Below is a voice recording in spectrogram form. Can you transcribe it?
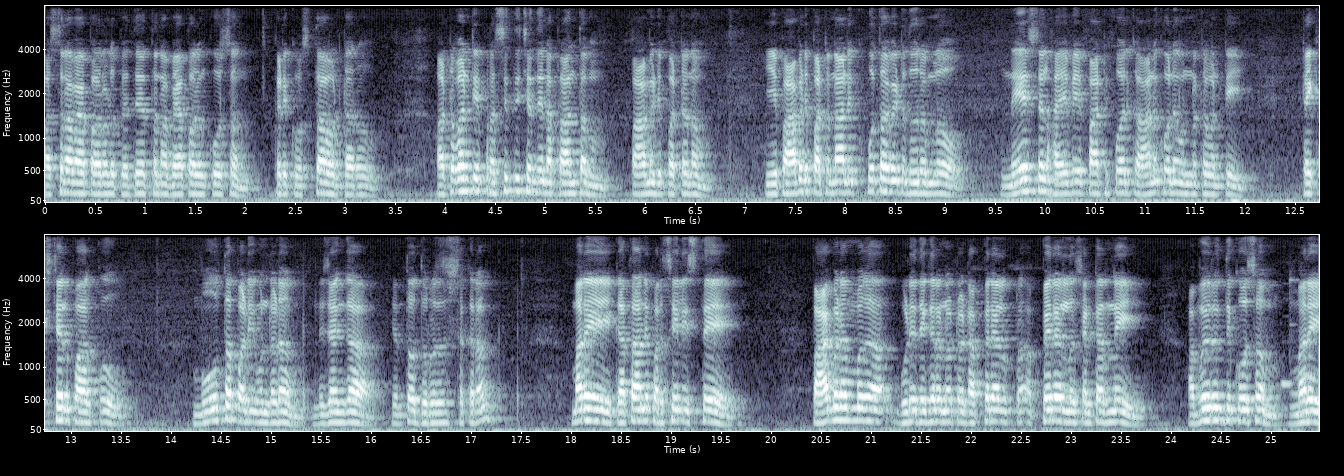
వస్త్ర వ్యాపారులు పెద్ద ఎత్తున వ్యాపారం కోసం ఇక్కడికి వస్తూ ఉంటారు. అటువంటి ప్రసిద్ధి చెందిన ప్రాంతం పామిడి పట్టణం. ఈ పామిడి పట్టణానికి కూతవేటు దూరంలో నేషనల్ హైవే ఫార్టీ ఫోర్కి ఆనుకొని ఉన్నటువంటి టెక్స్టైల్ పార్కు మూతపడి ఉండడం నిజంగా ఎంతో దురదృష్టకరం. మరి గతాన్ని పరిశీలిస్తే పామిడమ్మ గుడి దగ్గర ఉన్నటువంటి అప్పెరల్ అప్పెరల్ సెంటర్ని అభివృద్ధి కోసం మరి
